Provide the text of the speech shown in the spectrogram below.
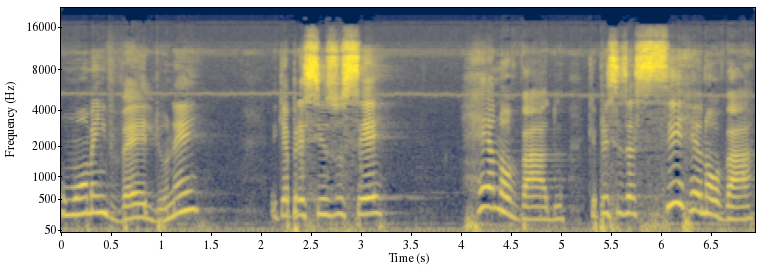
um homem velho, né? E que é preciso ser renovado, que precisa se renovar,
